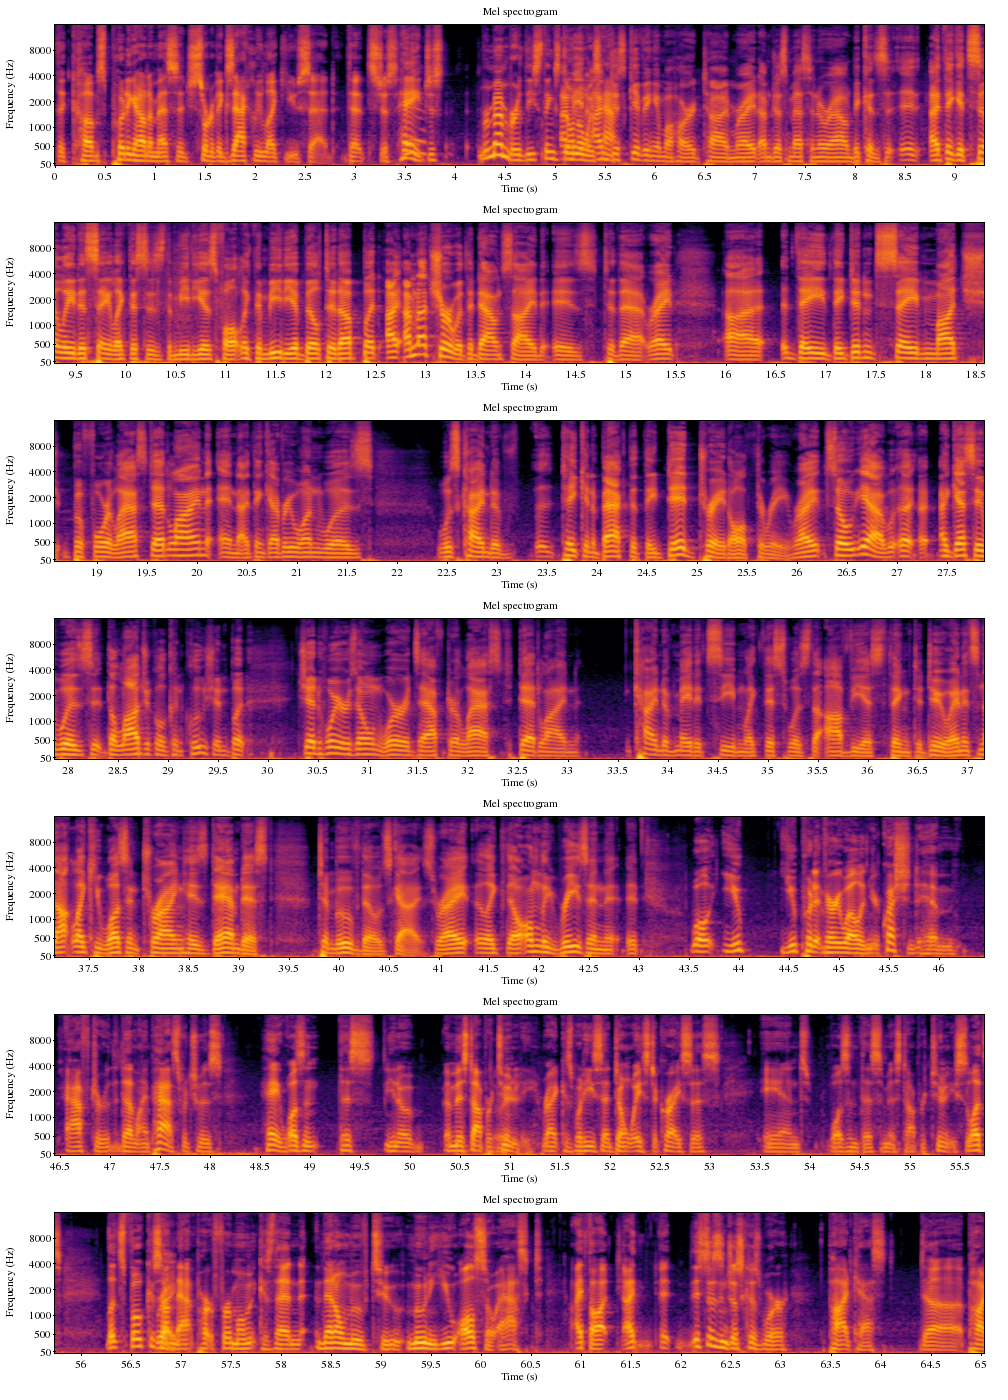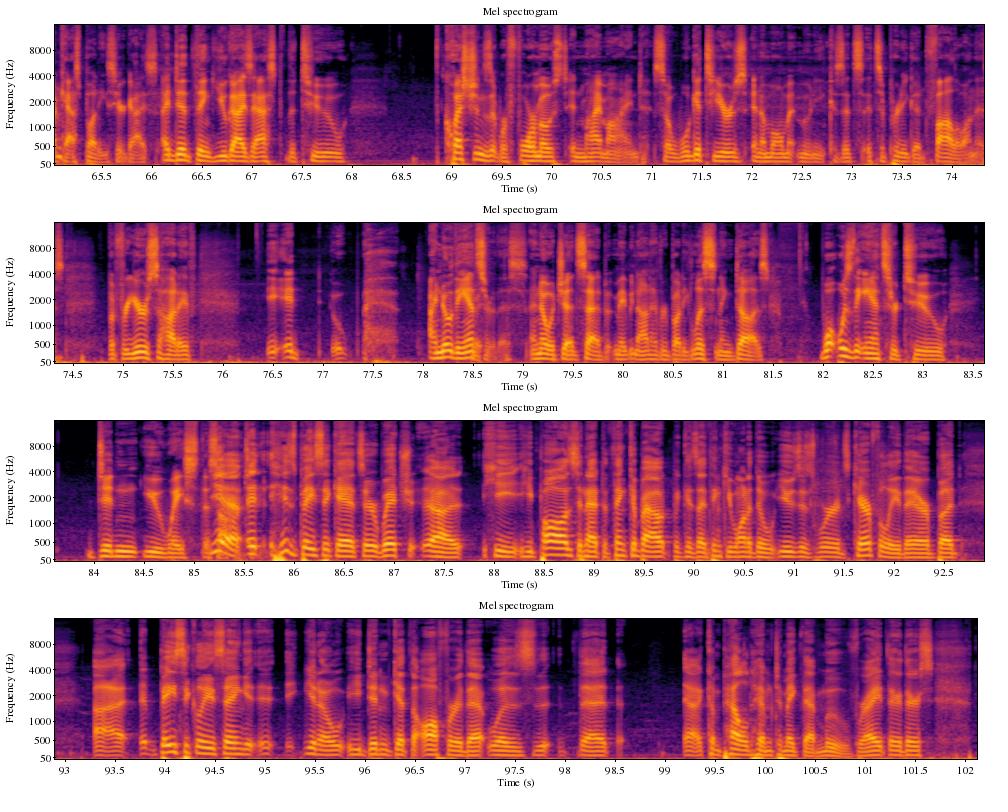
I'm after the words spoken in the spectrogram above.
the Cubs putting out a message sort of exactly like you said? That's just, hey, yeah. just remember these things don't I mean, always I'm happen. just giving him a hard time, right? I'm just messing around because it, I think it's silly to say like this is the media's fault, like the media built it up, but I, I'm not sure what the downside is to that, right? Uh, they they didn't say much before last deadline, and I think everyone was was kind of taken aback that they did trade all three, right? So yeah, uh, I guess it was the logical conclusion, but Jed Hoyer's own words after last deadline kind of made it seem like this was the obvious thing to do. And it's not like he wasn't trying his damnedest to move those guys, right? Like the only reason it, it well, you you put it very well in your question to him after the deadline passed, which was, "Hey, wasn't this, you know, a missed opportunity, right?" Because right? what he said, "Don't waste a crisis." And wasn't this a missed opportunity? So let's let's focus right. on that part for a moment because then then I'll move to Mooney. You also asked. I thought I it, this isn't just because we're podcast uh, podcast buddies here, guys. I did think you guys asked the two questions that were foremost in my mind. So we'll get to yours in a moment, Mooney, because it's it's a pretty good follow on this. But for yours, Sahadev, it, it I know the answer right. to this. I know what Jed said, but maybe not everybody listening does. What was the answer to? Didn't you waste this? Yeah, it, his basic answer, which uh, he he paused and had to think about because I think he wanted to use his words carefully there, but uh, basically saying you know he didn't get the offer that was that uh, compelled him to make that move. Right there, there's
